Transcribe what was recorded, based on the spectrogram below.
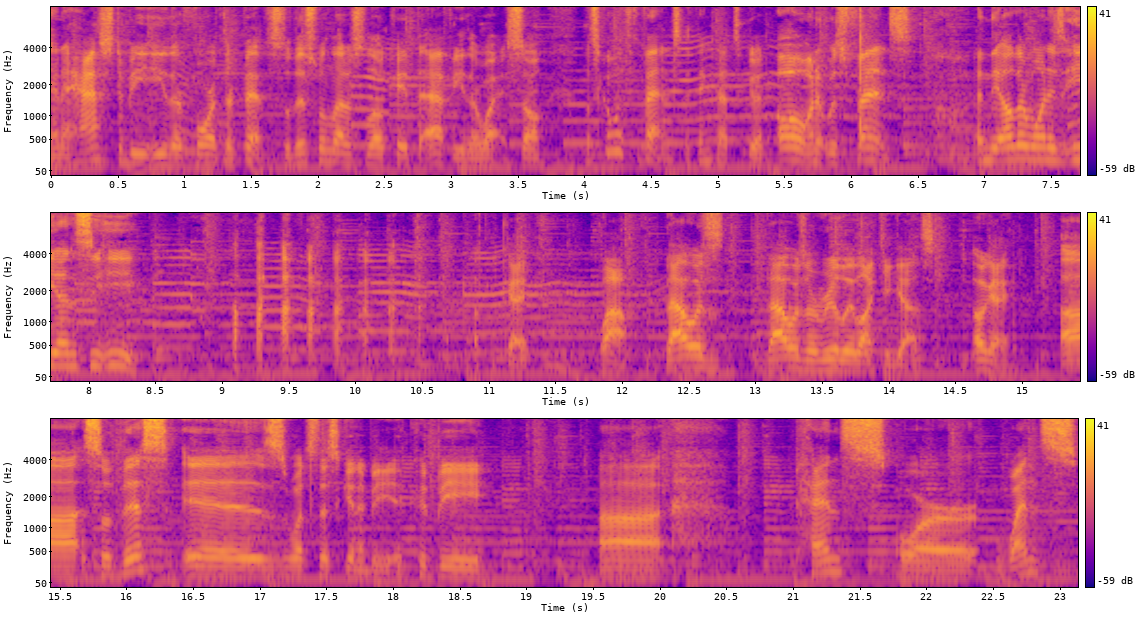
And it has to be either fourth or fifth. So this would let us locate the F either way. So let's go with fence. I think that's good. Oh, and it was fence. And the other one is E-N-C-E. okay. Wow. That was that was a really lucky guess. Okay, uh, so this is, what's this gonna be? It could be uh, Pence or Wentz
